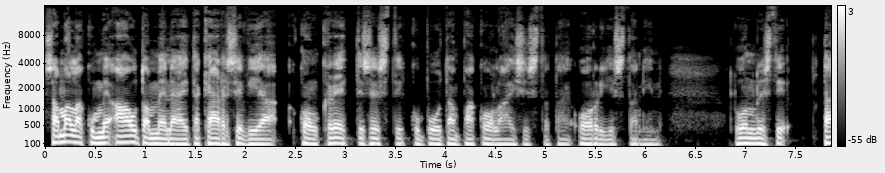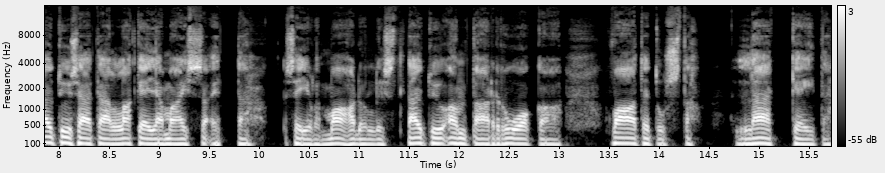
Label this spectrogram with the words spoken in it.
Samalla kun me autamme näitä kärsiviä konkreettisesti, kun puhutaan pakolaisista tai orjista, niin luonnollisesti täytyy säätää lakeja maissa, että se ei ole mahdollista. Täytyy antaa ruokaa, vaatetusta, lääkkeitä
